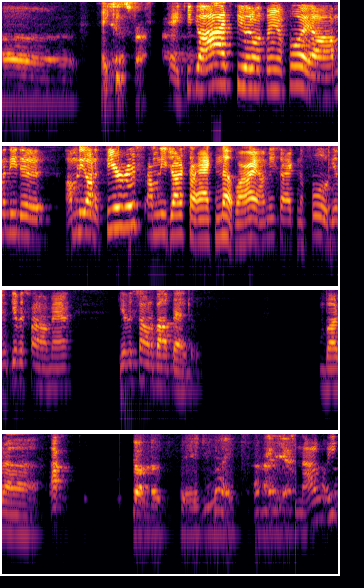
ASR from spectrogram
Uh, hey, Yeah, keep, that's rough. Hey, keep your eyes peeled on three and four, y'all. I'm gonna need to. I'm gonna need on the theorists. I'm gonna need y'all to start acting up. All right, I'm gonna start acting a fool. Give give us some, man. Give us something about that. But uh, I, know. You right. Uh, yeah. he,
